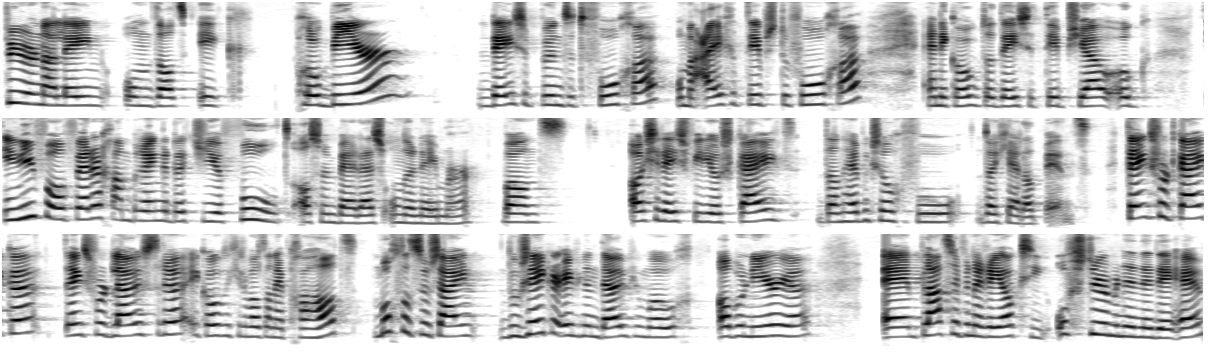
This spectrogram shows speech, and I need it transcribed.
Puur en alleen omdat ik probeer deze punten te volgen, om mijn eigen tips te volgen. En ik hoop dat deze tips jou ook in ieder geval verder gaan brengen dat je je voelt als een badass ondernemer. Want als je deze video's kijkt, dan heb ik zo'n gevoel dat jij dat bent. Thanks voor het kijken. Thanks voor het luisteren. Ik hoop dat je er wat aan hebt gehad. Mocht dat zo zijn, doe zeker even een duimpje omhoog. Abonneer je. En plaats even een reactie of stuur me een DM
